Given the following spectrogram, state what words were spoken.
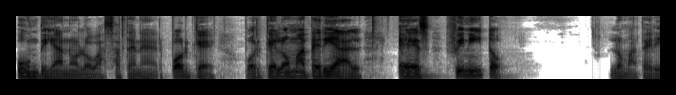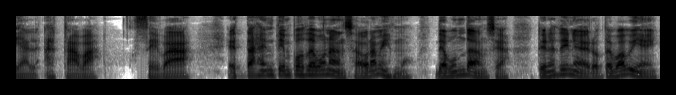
un día no lo vas a tener. ¿Por qué? Porque lo material es finito lo material acaba, se va. Estás en tiempos de bonanza ahora mismo, de abundancia, tienes dinero, te va bien,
